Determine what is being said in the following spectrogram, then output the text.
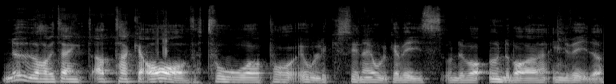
Nu har vi tänkt att tacka av två på olika, sina olika vis underba- underbara individer.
